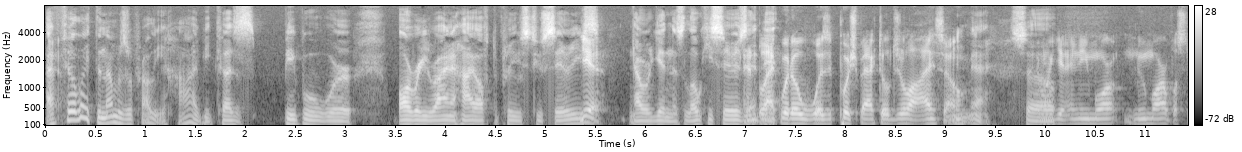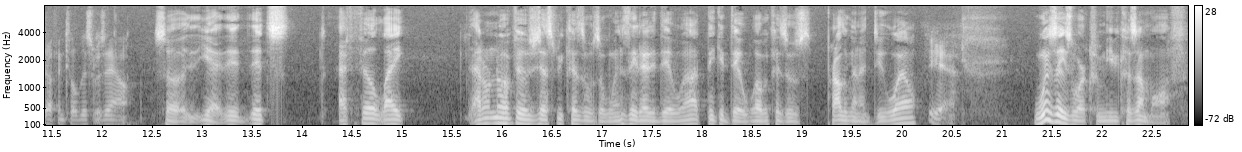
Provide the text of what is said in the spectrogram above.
I feel like the numbers are probably high because people were already riding high off the previous two series. Yeah. Now we're getting this Loki series And Black Widow was pushed back till July, so Yeah. So don't get any more new Marvel stuff until this was out. So yeah, it, it's. I feel like I don't know if it was just because it was a Wednesday that it did well. I think it did well because it was probably going to do well. Yeah, Wednesdays work for me because I'm off,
